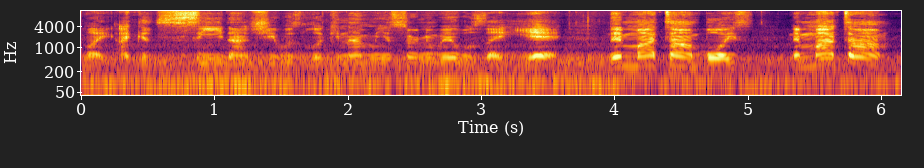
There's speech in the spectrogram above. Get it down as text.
Like, I could see that she was looking at me a certain way. It was like, yeah, then my time, boys. Then my time.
